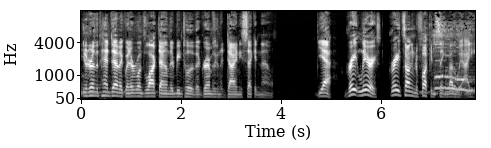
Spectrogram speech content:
You know, during the pandemic, when everyone's locked down, they're being told that their grandma's gonna die any second now. Yeah, great lyrics, great song to fucking sing. By the way, I hate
